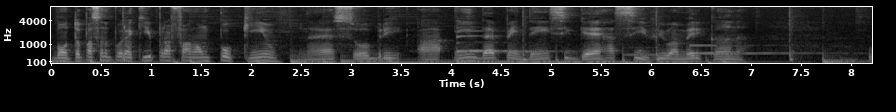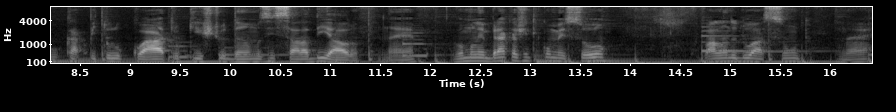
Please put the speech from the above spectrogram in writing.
Bom, tô passando por aqui para falar um pouquinho, né, sobre a independência e guerra civil americana. O capítulo 4 que estudamos em sala de aula, né? Vamos lembrar que a gente começou falando do assunto, né?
